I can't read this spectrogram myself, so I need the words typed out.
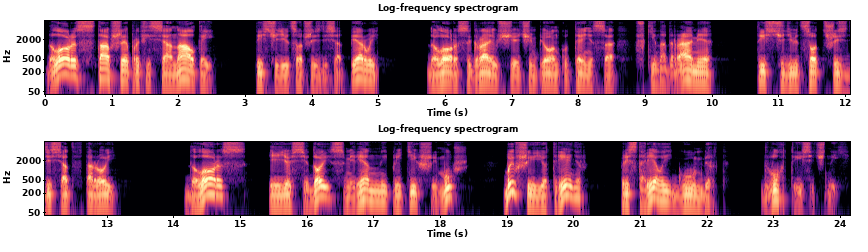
Долорес, ставшая профессионалкой, 1961, Долорес, играющая чемпионку тенниса в кинодраме, 1962. Долорес и ее седой, смиренный, притихший муж, бывший ее тренер, престарелый Гумберт, двухтысячный.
